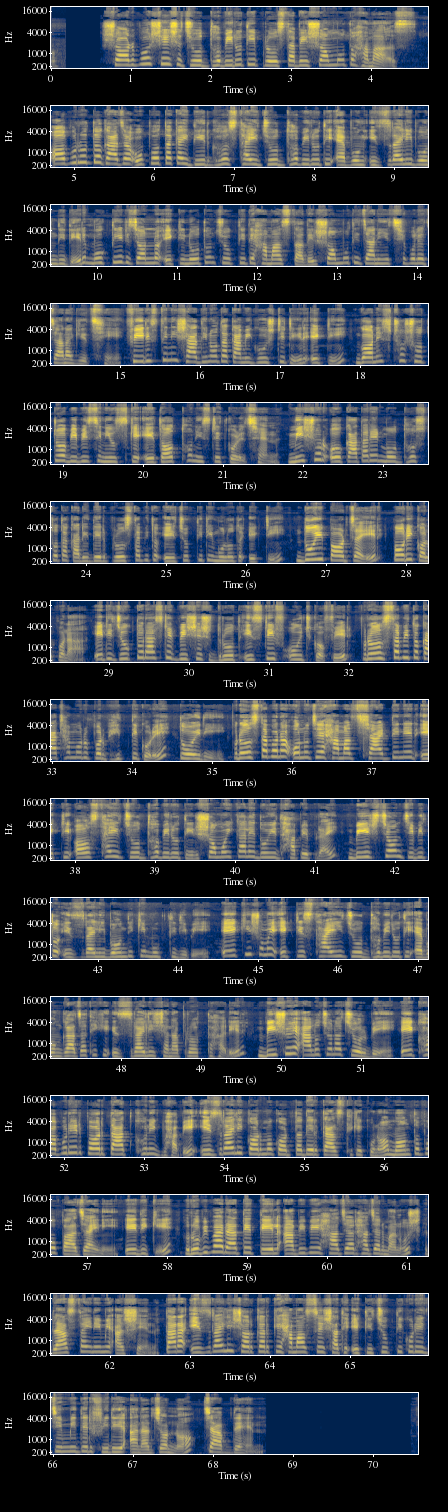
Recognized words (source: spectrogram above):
সর্বশেষ যুদ্ধবিরতি প্রস্তাবে সম্মত হামাস। অবরুদ্ধ গাজা উপত্যকায় দীর্ঘস্থায়ী যুদ্ধবিরতি এবং ইসরায়েলি বন্দীদের মুক্তির জন্য একটি নতুন চুক্তিতে হামাস তাদের সম্মতি জানিয়েছে বলে জানা গিয়েছে। ফিলিস্তিনি স্বাধীনতাকামী গোষ্ঠীটির একটি ঘনিষ্ঠ সূত্র বিবিসি নিউজকে এ তথ্য নিশ্চিত করেছেন। মিশর ও কাতারের মধ্যস্থতাকারীদের প্রস্তাবিত এই চুক্তিটি মূলত একটি দুই পর্যায়ের পরিকল্পনা। এটি যুক্তরাষ্ট্রের বিশেষ দ্রুত স্টিভ উইটকফের প্রস্তাবিত কাঠামোর উপর ভিত্তি করে তৈরি। প্রস্তাবনা অনুযায়ী হামাজ ষাট দিনের একটি অস্থায়ী যুদ্ধবিরতির সময়কালে দুই ধাপে প্রায় বিশ জন জীবিত ইসরায়েলি বন্দীকে মুক্তি দিবে। একই সময় একটি স্থায়ী যুদ্ধবিরতি এবং গাজা থেকে ইসরায়েলি সেনা প্রত্যাহারের বিষয়ে আলোচনা চলবে। এই খবরের পর তাৎক্ষণিকভাবে ইসরায়েলি কর্মকর্তাদের কাছ থেকে কোনো মন্তব্য পাওয়া যায়নি। এদিকে রবিবার রাতে তেল আবিবে হাজার হাজার মানুষ রাস্তায় নেমে আসেন। তারা ইসরায়েলি সরকারকে হামাসের সাথে একটি চুক্তি করে জিম্মিদের ফিরিয়ে আনার জন্য চাপ দেন।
